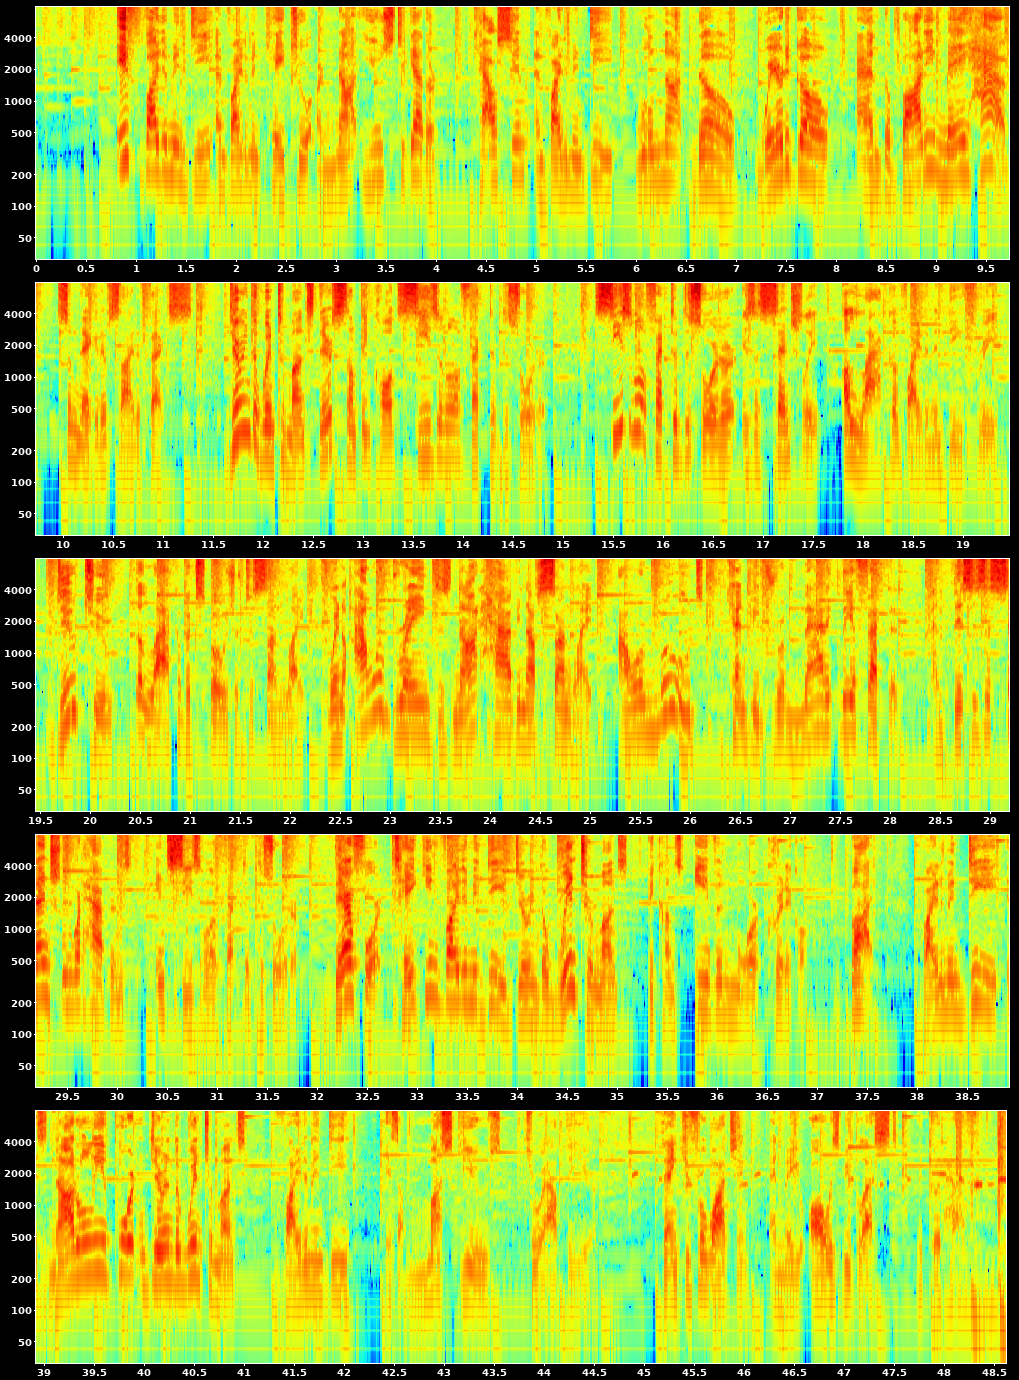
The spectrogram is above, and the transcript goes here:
If vitamin D and vitamin K2 are not used together, calcium and vitamin D will not know where to go and the body may have some negative side effects. During the winter months, there's something called seasonal affective disorder. Seasonal affective disorder is essentially a lack of vitamin D3 due to the lack of exposure to sunlight. When our brain does not have enough sunlight, our moods can be dramatically affected, and this is essentially what happens in seasonal affective disorder. Therefore, taking vitamin D during the winter months becomes even more critical. But vitamin D is not only important during the winter months, vitamin D is a must use throughout the year. Thank you for watching, and may you always be blessed with good health.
